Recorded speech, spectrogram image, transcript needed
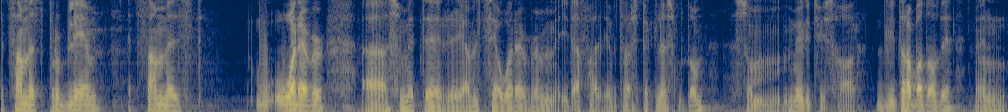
ett samhällsproblem, ett samhälls... whatever uh, Som heter, jag vill inte säga whatever men i det här fallet, jag vill inte vara respektlös mot dem Som möjligtvis har blivit drabbade av det, men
